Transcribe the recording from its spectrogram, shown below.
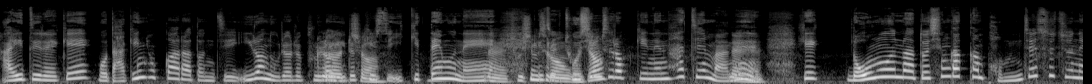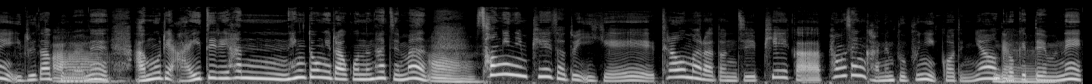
아이들에게 뭐 낙인 효과라든지 이런 우려를 불러일으킬 그렇죠. 수 있기 때문에 네, 조심스러운 조심스럽기는 하지만은 네. 이게 너무나도 심각한 범죄 수준에 이르다 보면은 아. 무리 아이들이 한 행동이라고는 하지만 어. 성인인 피해자도 이게 트라우마라든지 피해가 평생 가는 부분이 있거든요. 네. 그렇기 때문에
